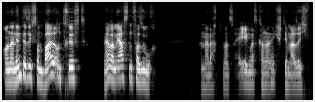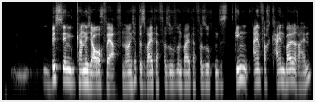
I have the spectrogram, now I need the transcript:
Und dann nimmt er sich so einen Ball und trifft, ne, beim ersten Versuch. Und dann dachten wir uns, hey, irgendwas kann da nicht stimmen. Also ich, ein bisschen kann ich auch werfen. Ne? Und ich habe das weiter versucht und weiter versucht und es ging einfach kein Ball rein.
